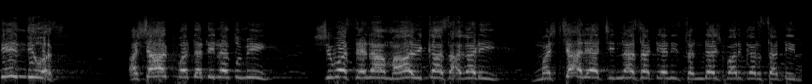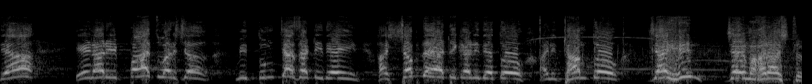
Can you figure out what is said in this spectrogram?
तीन दिवस अशाच पद्धतीने तुम्ही शिवसेना महाविकास आघाडी मशाल या चिन्हासाठी आणि संदेश पारकरसाठी द्या. येणारी पाच वर्ष मी तुमच्यासाठी देईन. हा शब्द या ठिकाणी देतो आणि थांबतो. जय हिंद जय महाराष्ट्र.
